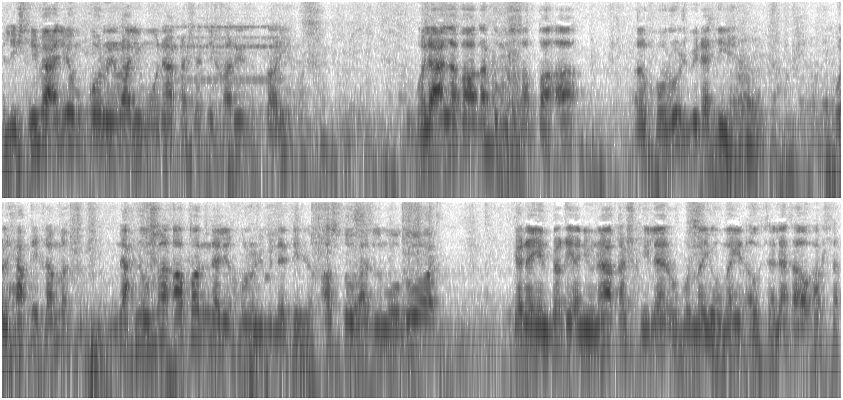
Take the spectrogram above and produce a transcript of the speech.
الاجتماع اليوم قرر لمناقشة خريطة الطريق ولعل بعضكم استبطأ الخروج بنتيجة. والحقيقة ما نحن ما أطلنا للخروج بالنتيجة أصل هذا الموضوع كان ينبغي أن يناقش خلال ربما يومين أو ثلاثة أو أكثر.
